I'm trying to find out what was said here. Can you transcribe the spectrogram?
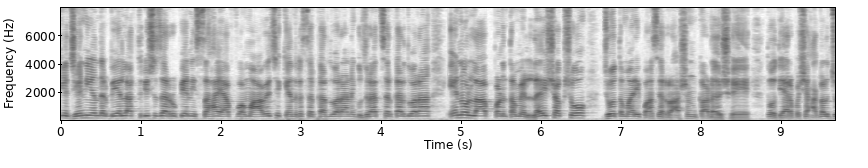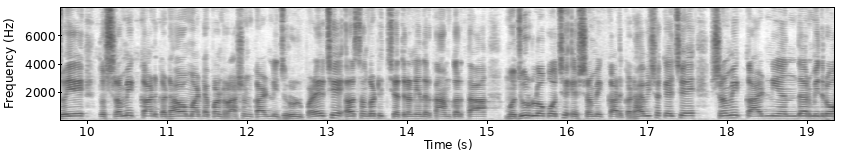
કે જેની અંદર બે લાખ ત્રીસ હજાર રૂપિયાની સહાય આપવામાં આવે છે કેન્દ્ર સરકાર દ્વારા અને ગુજરાત સરકાર દ્વારા. એનો લાભ પણ તમે લઈ શકશો જો તમારી પાસે રાશન કાર્ડ હશે. તો ત્યાર પછી આગળ જોઈએ તો શ્રમિક કાર્ડ કઢાવવા માટે પણ રાશન કાર્ડની જરૂર પડે છે. અસંગઠિત ક્ષેત્રની અંદર કામ કરતા મજૂર લોકો છે, એ શ્રમિક કાર્ડ કઢાવી શકે છે. શ્રમિક કાર્ડની અંદર મિત્રો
